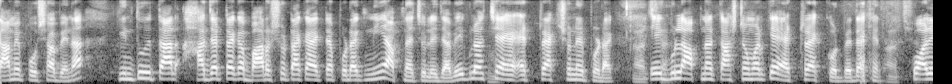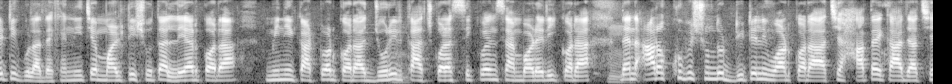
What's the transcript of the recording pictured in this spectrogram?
দামে পোষাবে না কিন্তু তার হাজার টাকা বারোশো টাকা একটা প্রোডাক্ট নিয়ে আপনার চলে যাবে। এগুলো হচ্ছে অ্যাট্রাকশনের প্রোডাক্ট আচ্ছা। এগুলো আপনার কাস্টমারকে অ্যাট্রাক্ট করবে। দেখেন আচ্ছা। কোয়ালিটিগুলা দেখেন। নিচে মাল্টি সুতা লেয়ার করা মিনি কাটওয়ার্ক করা জরির কাজ করা সিকোয়েন্স এমব্রয়ডারি করা দেন আরও খুবই সুন্দর ডিটেলিং ওয়ার্ক করা আছে হাতায় কাজ আছে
